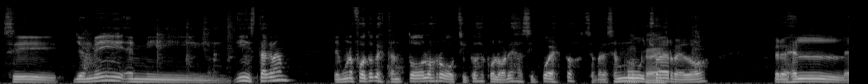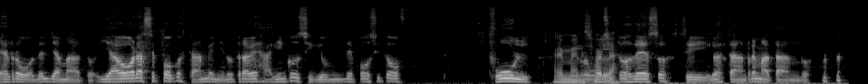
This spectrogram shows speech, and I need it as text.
Sí, yo en mi, en mi Instagram tengo una foto que están todos los robotcitos de colores así puestos. Se parecen mucho Ok. a R2, pero es el, es el robot del Yamato. Y ahora hace poco estaban vendiendo otra vez. Alguien consiguió un depósito full En de Venezuela. de esos. Sí, lo estaban rematando.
